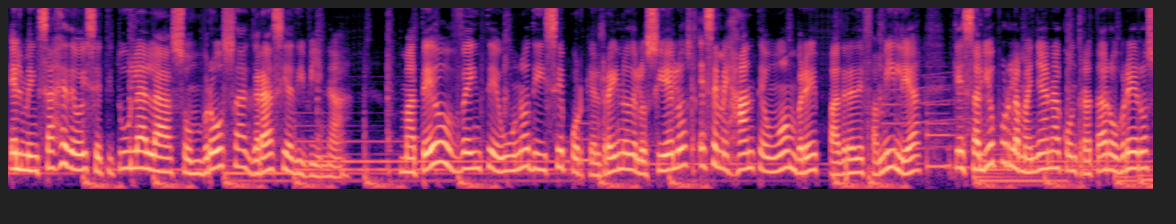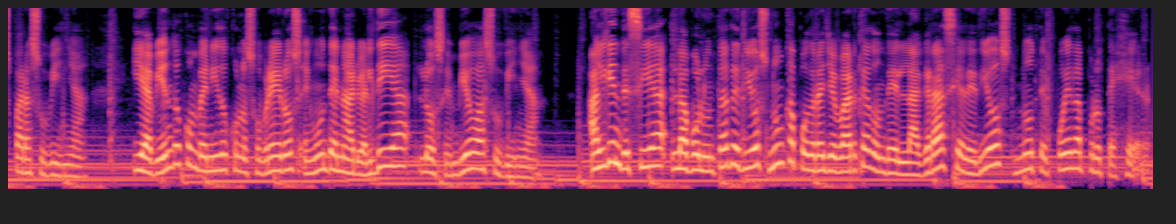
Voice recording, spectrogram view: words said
El mensaje de hoy se titula La asombrosa gracia divina. Mateo 21 dice, porque el reino de los cielos es semejante a un hombre, padre de familia, que salió por la mañana a contratar obreros para su viña, y habiendo convenido con los obreros en un denario al día, los envió a su viña. Alguien decía, la voluntad de Dios nunca podrá llevarte a donde la gracia de Dios no te pueda proteger.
